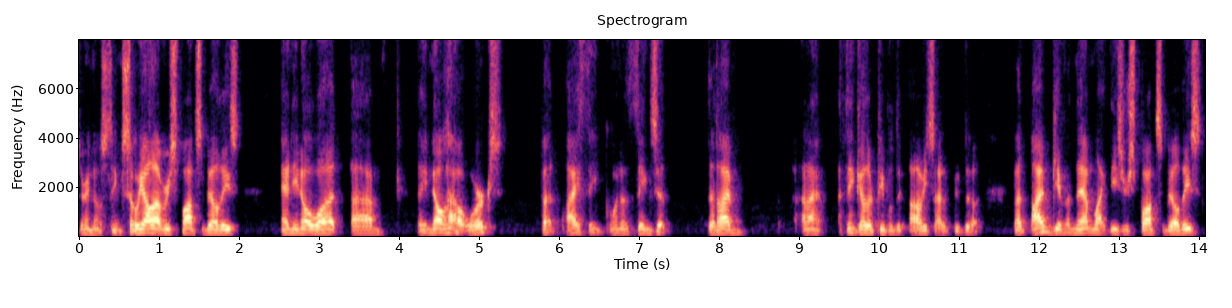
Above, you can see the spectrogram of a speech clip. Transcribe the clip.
during those things. So we all have responsibilities. And you know what? Um, they know how it works. But I think one of the things that that I've and I, I think other people do, obviously other people do it, but I've given them like these responsibilities.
